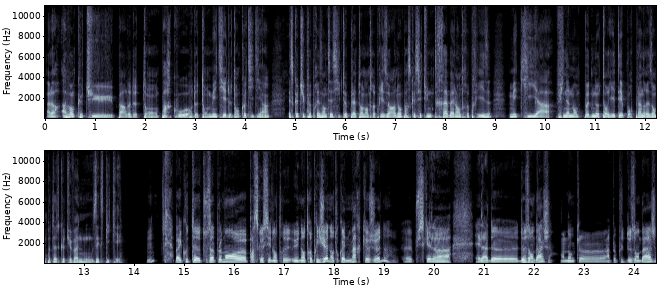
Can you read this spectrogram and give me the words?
Alors, avant que tu parles de ton parcours, de ton métier, de ton quotidien, est-ce que tu peux présenter, s'il te plaît, ton entreprise Orano? Parce que c'est une très belle entreprise, mais qui a finalement peu de notoriété pour plein de raisons peut-être que tu vas nous expliquer. Hmm. Bah écoute, euh, tout simplement euh, parce que c'est une, une, entreprise jeune, en tout cas une marque jeune, euh, puisqu'elle a, elle a de, deux ans d'âge, hein, donc un peu plus de deux ans d'âge.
